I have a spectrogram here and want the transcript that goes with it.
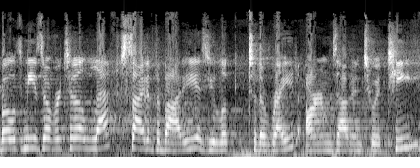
Both knees over to the left side of the body as you look to the right, arms out into a T.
